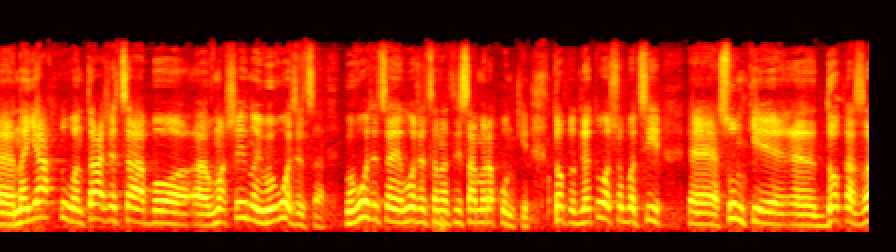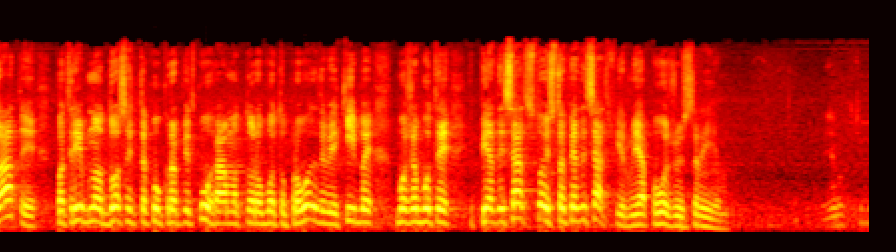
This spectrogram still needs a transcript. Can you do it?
е, на яхту, вантажаться або е, в машину і вивозяться. Вивозяться і ложаться на ті самі рахунки. Тобто, для того, щоб ці е, сумки е, доказати, потрібно досить таку кропітку, грамотну роботу проводити, в якій би може бути 50, 100 і 150 фірм. Я погоджуюсь з Сергієм. Я би хотів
